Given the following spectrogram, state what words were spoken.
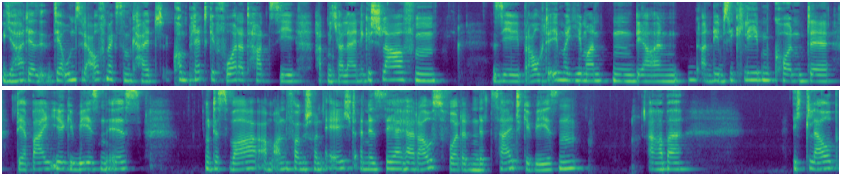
ja, der, der unsere Aufmerksamkeit komplett gefordert hat. Sie hat nicht alleine geschlafen. Sie brauchte immer jemanden, der an, an dem sie kleben konnte, der bei ihr gewesen ist. Und das war am Anfang schon echt eine sehr herausfordernde Zeit gewesen. Aber ich glaube,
